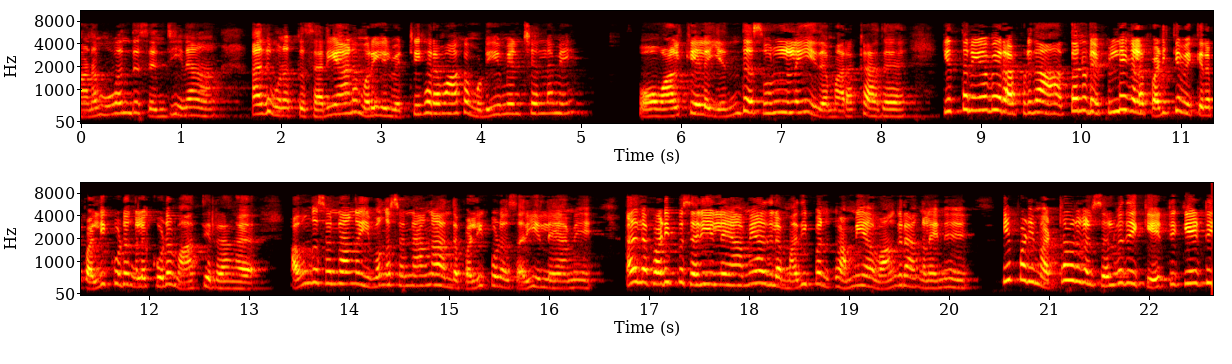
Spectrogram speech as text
மனமுவந்து செஞ்சினா அது உனக்கு சரியான முறையில் வெற்றிகரமாக முடியுமே செல்லமே. உன் வாழ்க்கையில எந்த சூழ்நிலையும் இதை மறக்காத. எத்தனையோ பேர் அப்படிதான். தன்னுடைய பிள்ளைகளை படிக்க வைக்கிற பள்ளிக்கூடங்களை கூட மாத்திடுறாங்க. அவங்க சொன்னாங்க இவங்க சொன்னாங்க அந்த பள்ளிக்கூடம் சரியில்லையாமே. அதுல படிப்பு சரியில்லையாமே அதுல மதிப்பெண் கம்மியா வாங்குறாங்களேன்னு. இப்படி மற்றவர்கள் சொல்வதை கேட்டு கேட்டு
